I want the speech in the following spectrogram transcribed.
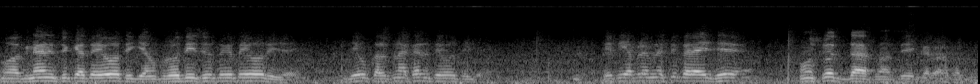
હું અજ્ઞાની છું કે એવો થઈ ગયા હું ક્રોધી છું તો એવો થઈ જાય. જેવું કલ્પના કરે તેવો થઈ જાય. તેથી આપણે એમને શું કરાય છે? હું શુદ્ધ આત્મા છું, એ કરવા કલ્પના.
